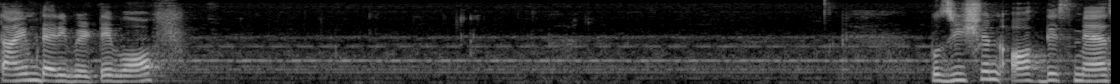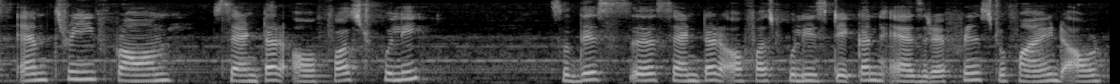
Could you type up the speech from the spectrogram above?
time derivative of position of this mass m3 from center of first pulley. So this uh, center of first pulley is taken as reference to find out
